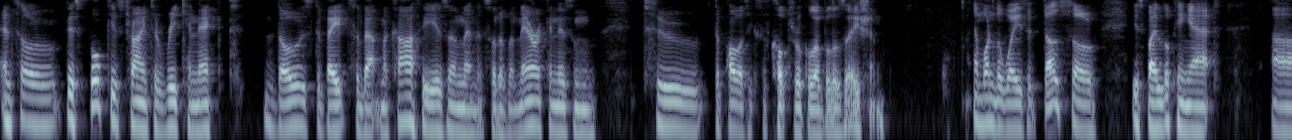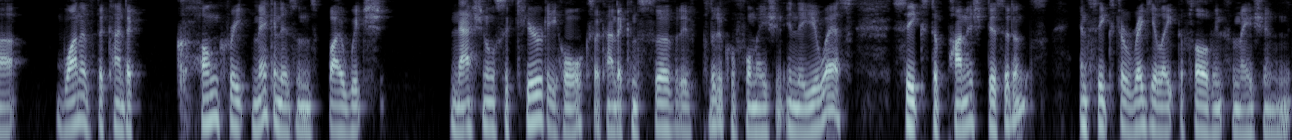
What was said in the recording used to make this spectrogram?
And so this book is trying to reconnect those debates about McCarthyism and the sort of Americanism to the politics of cultural globalization. And one of the ways it does so is by looking at uh, one of the kind of concrete mechanisms by which national security hawks, a kind of conservative political formation in the US, seeks to punish dissidents and seeks to regulate the flow of information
